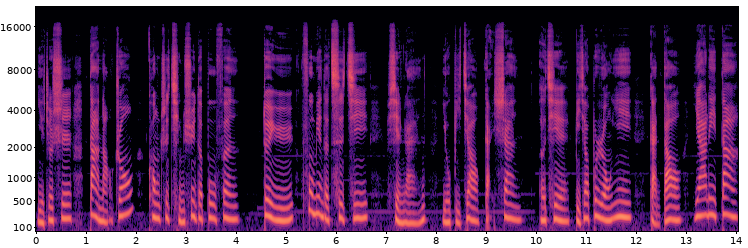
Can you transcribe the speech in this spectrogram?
也就是大脑中控制情绪的部分。对于负面的刺激，显然有比较改善，而且比较不容易感到压力大，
